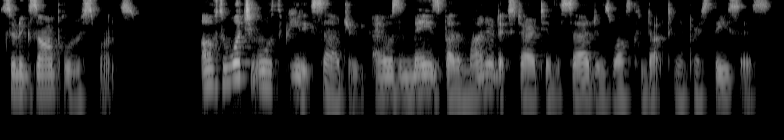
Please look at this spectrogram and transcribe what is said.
So, an example response. After watching orthopedic surgery, I was amazed by the minor dexterity of the surgeons whilst conducting a prosthesis.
